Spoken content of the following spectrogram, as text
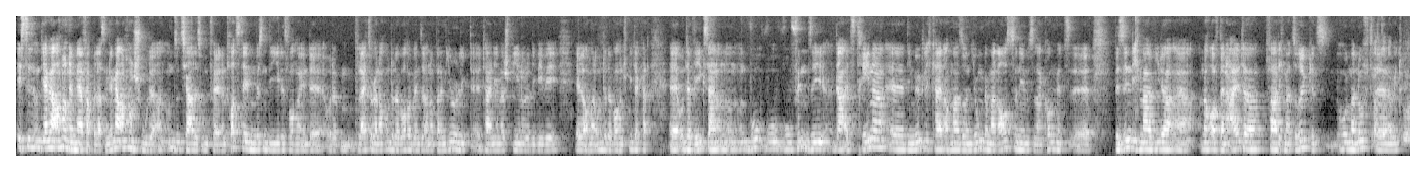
ist es, und die haben ja auch noch eine Mehrfachbelastung, die haben ja auch noch eine Schule und ein soziales Umfeld und trotzdem müssen die jedes Wochenende oder vielleicht sogar noch unter der Woche, wenn sie auch noch bei einem Euroleague-Teilnehmer spielen oder die BWL auch mal unter der Woche einen Spieltag hat, äh, unterwegs sein und, und, und wo, wo, wo finden Sie da als Trainer äh, die Möglichkeit auch mal so einen Jungen da mal rauszunehmen und zu sagen, komm jetzt äh, besinn dich mal wieder äh, noch auf dein Alter, fahr dich mal zurück, jetzt hol mal Luft. Mach dein ähm, Abitur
